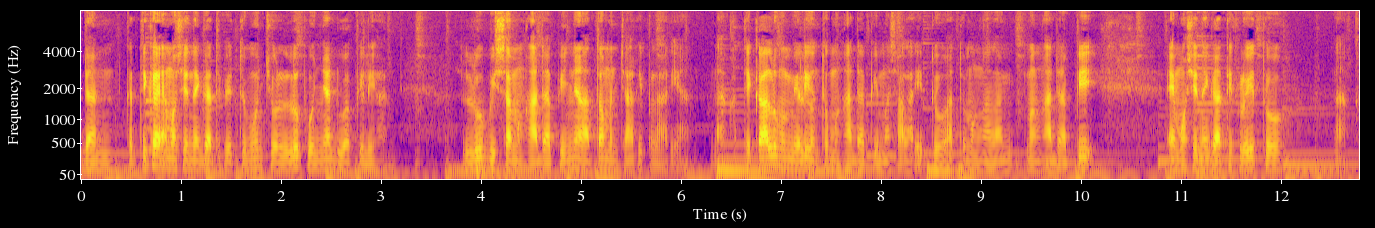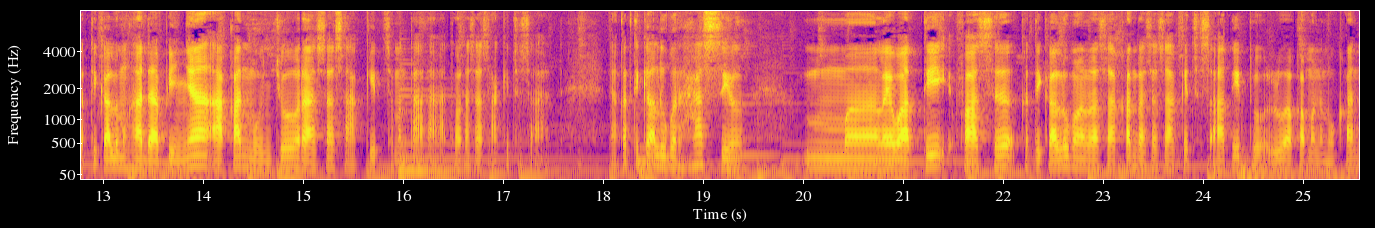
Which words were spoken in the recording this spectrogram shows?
Dan ketika emosi negatif itu muncul, lu punya dua pilihan. Lu bisa menghadapinya atau mencari pelarian. Nah, ketika lu memilih untuk menghadapi masalah itu atau mengalami menghadapi emosi negatif lu itu, Nah, ketika lu menghadapinya akan muncul rasa sakit sementara atau rasa sakit sesaat. Nah, ketika lu berhasil melewati fase ketika lu merasakan rasa sakit sesaat itu, lu akan menemukan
